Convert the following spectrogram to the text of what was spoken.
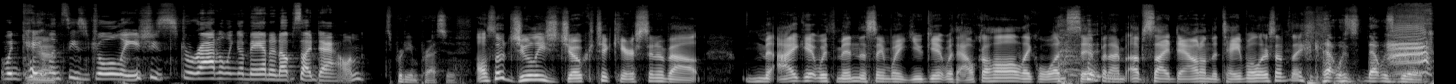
when Caitlin Yeah. sees Julie, she's straddling a man and upside down. It's pretty impressive. Also, Julie's joke to Kirsten about I get with men the same way you get with alcohol, like one sip and I'm upside down on the table or something. That was that was good.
